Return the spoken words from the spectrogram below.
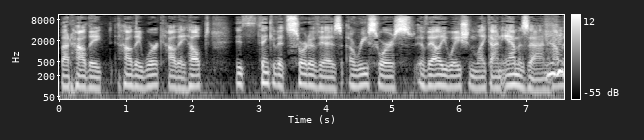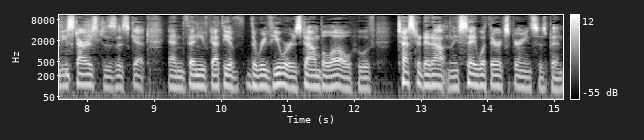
about how they how they work, how they helped. Think of it sort of as a resource evaluation, like on Amazon. How many stars does this get? And then you've got the the reviewers down below who have tested it out and they say what their experience has been.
